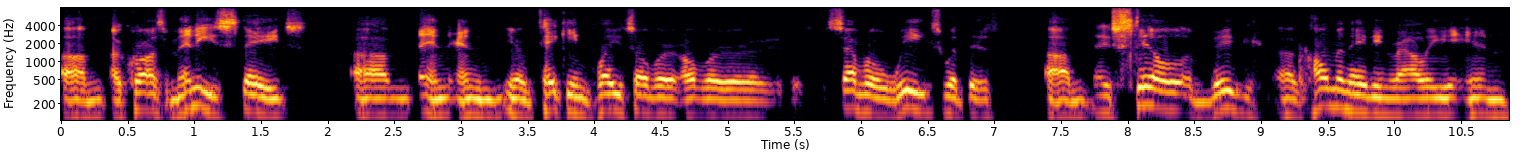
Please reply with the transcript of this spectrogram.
um, across many states, um, and and you know taking place over over several weeks with this. Um, still a big uh, culminating rally in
